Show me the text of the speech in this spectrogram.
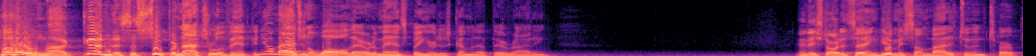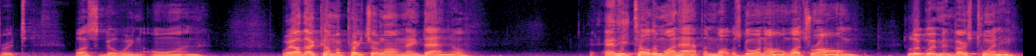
Oh my goodness, a supernatural event. Can you imagine a wall there with a man's finger just coming up there writing? And he started saying, Give me somebody to interpret what's going on. Well, there come a preacher along named Daniel. And he told him what happened, what was going on, what's wrong. Look with me in verse 20.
